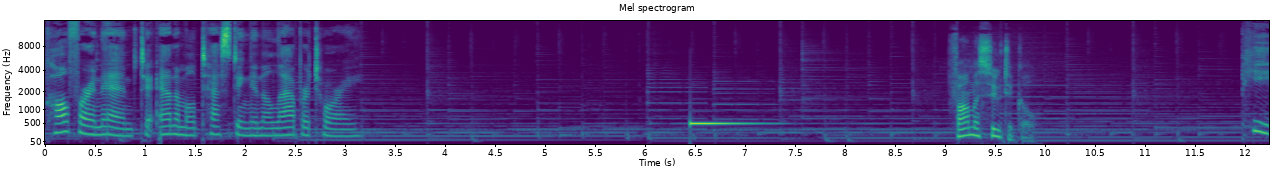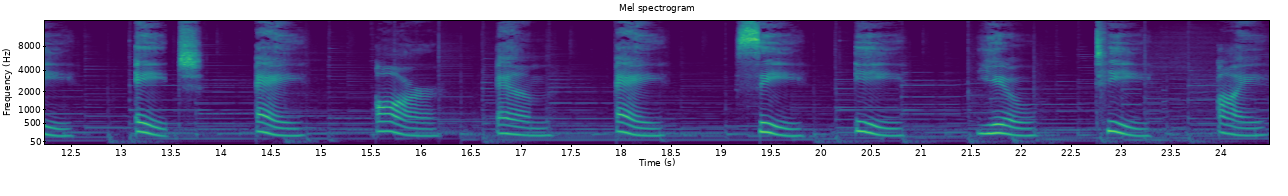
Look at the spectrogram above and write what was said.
call for an end to animal testing in a laboratory. Pharmaceutical P H A R M A C E U T I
